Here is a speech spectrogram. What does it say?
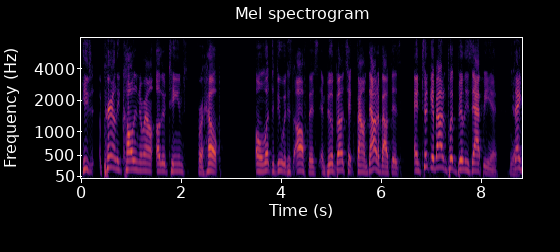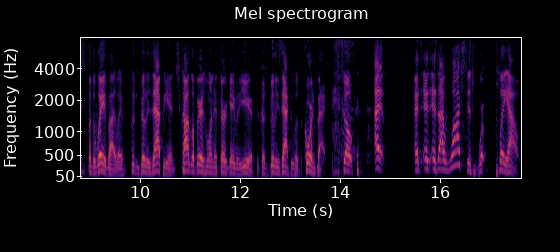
He's apparently calling around other teams for help on what to do with his offense. And Bill Belichick found out about this and took him out and put Bailey Zappe in. Yeah. Thanks for the way, by the way, putting Bailey Zappe in. Chicago Bears won their third game of the year because Bailey Zappe was the quarterback. So, I, as, as I watch this work play out,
